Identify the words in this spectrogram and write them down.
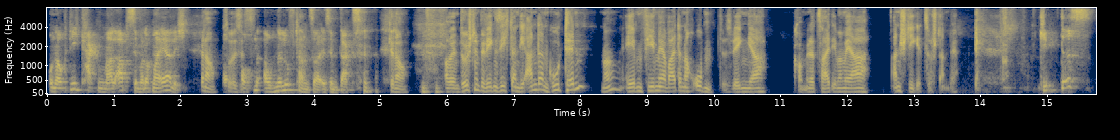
und auch die kacken mal ab, sind wir doch mal ehrlich. Genau, so ist auch, es. Auch eine Lufthansa ist im DAX. Genau. Aber im Durchschnitt bewegen sich dann die anderen Guten ne, eben viel mehr weiter nach oben. Deswegen ja kommt mit der Zeit immer mehr Anstiege zustande. Gibt es,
